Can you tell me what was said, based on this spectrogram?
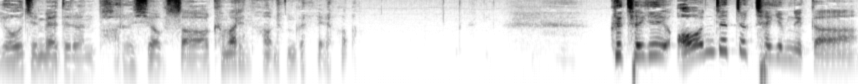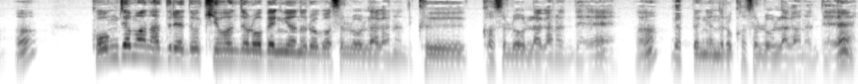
요즘 애들은 버릇이 없어. 그 말이 나오는 거예요. 그 책이 언제적 책입니까? 어? 공자만 하더라도 기원전 500년으로 거슬러 올라가는데, 그, 거슬러 올라가는데, 어? 몇백 년으로 거슬러 올라가는데,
